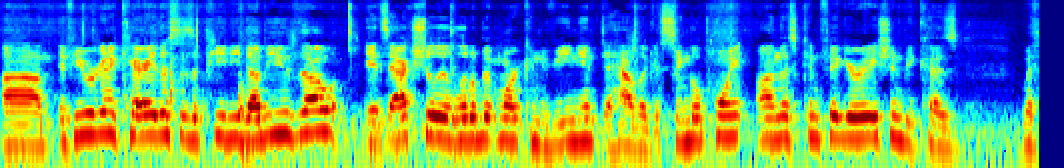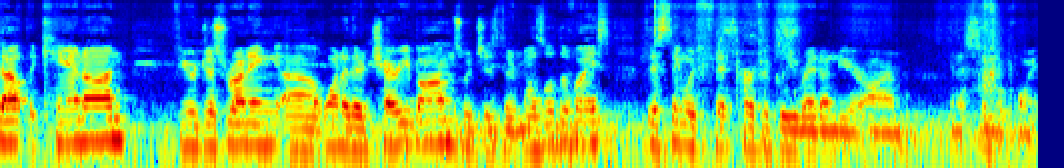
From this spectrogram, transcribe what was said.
Um, if you were going to carry this as a PDW though, it's actually a little bit more convenient to have like a single point on this configuration because without the can on, if you were just running uh, one of their cherry bombs, which is their muzzle device, this thing would fit perfectly right under your arm in a single point.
